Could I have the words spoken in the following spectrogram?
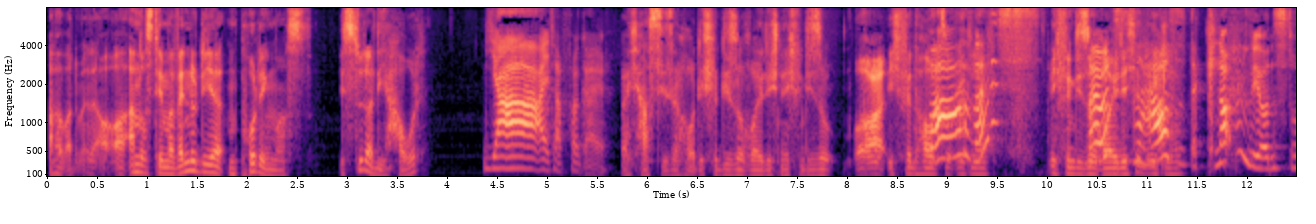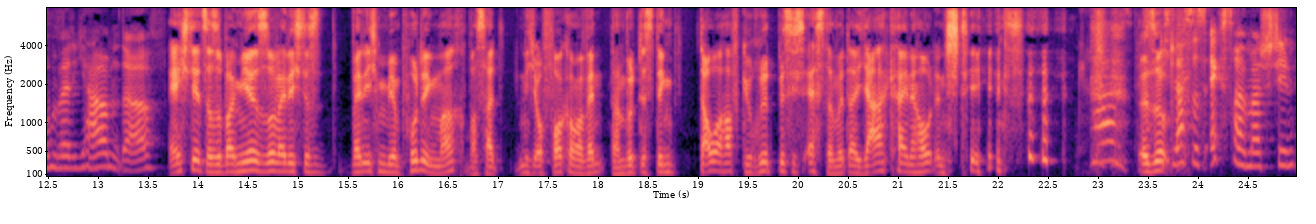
Aber warte mal, anderes Thema. Wenn du dir einen Pudding machst, isst du da die Haut? Ja, Alter, voll geil. Ich hasse diese Haut. Ich finde die so räudig. Ne? Ich finde die so. Oh, ich finde Haut Boah, so ekelhaft. was? Ich finde die so Bei uns räudig zu Hause, da kloppen wir uns drum, wer die haben darf. Echt jetzt? Also bei mir ist es so, wenn ich das, wenn ich mir einen Pudding mache, was halt nicht oft vorkommt, wenn, dann wird das Ding dauerhaft gerührt, bis ich es esse, damit da ja keine Haut entsteht. Krass. Also- ich lasse es extra immer stehen,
